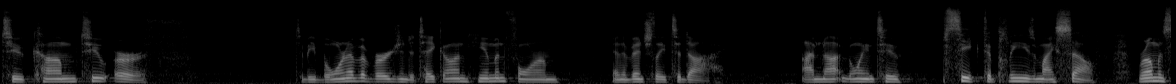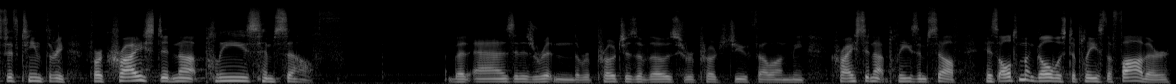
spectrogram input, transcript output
to come to earth, to be born of a virgin, to take on human form, and eventually to die. I'm not going to seek to please myself. Romans 15:3 For Christ did not please himself, but as it is written, the reproaches of those who reproached you fell on me. Christ did not please himself. His ultimate goal was to please the Father,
